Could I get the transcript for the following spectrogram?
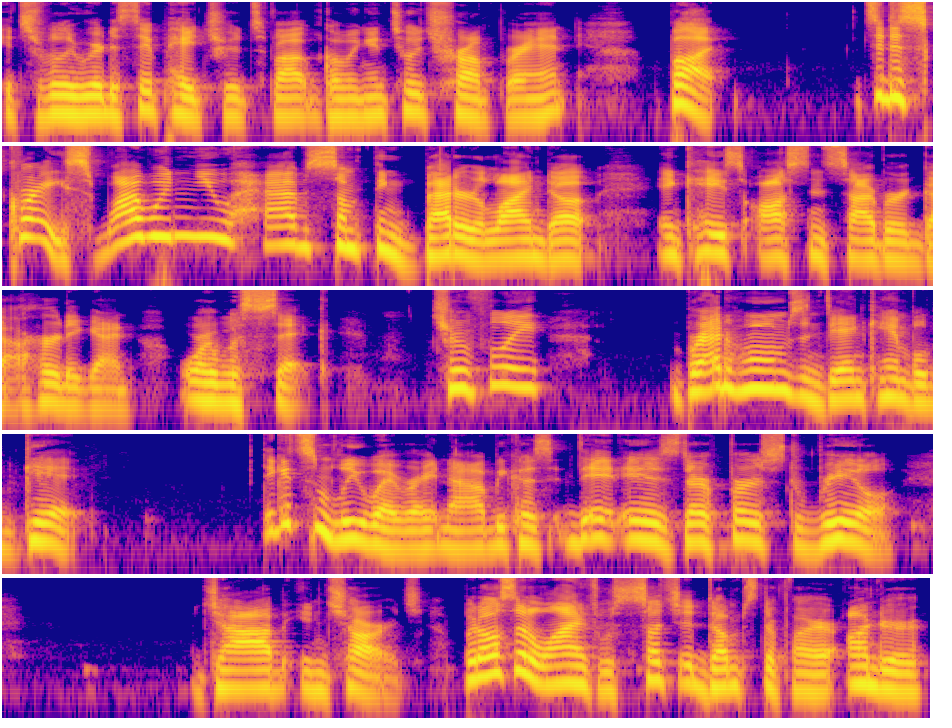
It's really weird to say Patriots without going into a Trump rant, but it's a disgrace. Why wouldn't you have something better lined up in case Austin Seibert got hurt again or was sick? Truthfully, Brad Holmes and Dan Campbell get they get some leeway right now because it is their first real job in charge. But also the Lions were such a dumpster fire under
